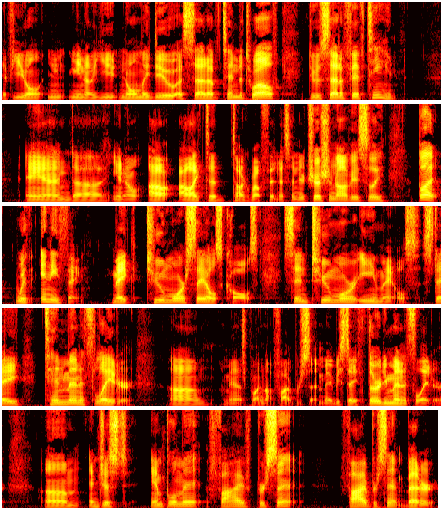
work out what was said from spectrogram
If you you know, you normally do a set of 10 to 12, do a set of 15. And, uh, you know, I, I like to talk about fitness and nutrition, obviously, but with anything, make two more sales calls, send two more emails, stay 10 minutes later. Um, I mean, that's probably not 5%, maybe stay 30 minutes later, um, and just implement 5%. 5% better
